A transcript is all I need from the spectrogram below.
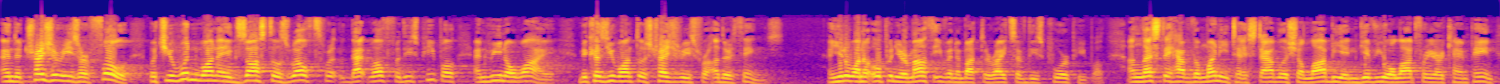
and the treasuries are full, but you wouldn't want to exhaust those wealth for, that wealth for these people, and we know why. Because you want those treasuries for other things. And you don't want to open your mouth even about the rights of these poor people. Unless they have the money to establish a lobby and give you a lot for your campaign,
